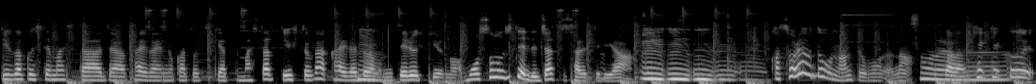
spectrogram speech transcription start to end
留学してました、じゃあ海外の方と付き合ってましたっていう人が海外ドラマ見てるっていうのは、もうその時点でジャッジされてるやん。うんうんうんうんうん。かそれはどうなんて思うよな。そうだだからよね結局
